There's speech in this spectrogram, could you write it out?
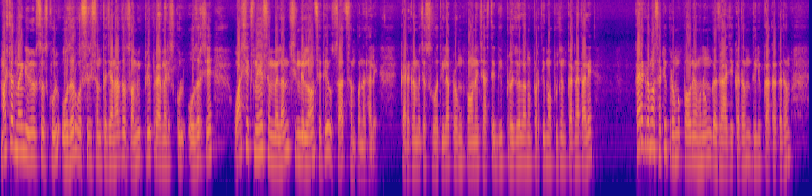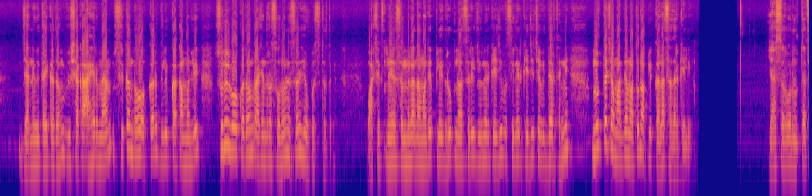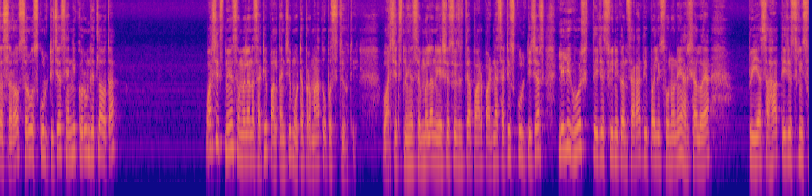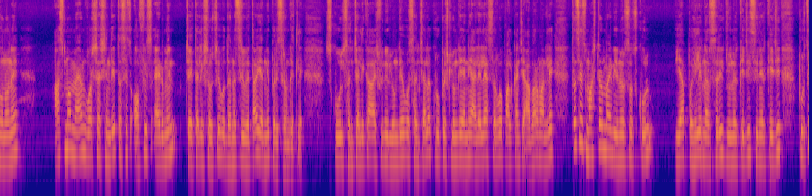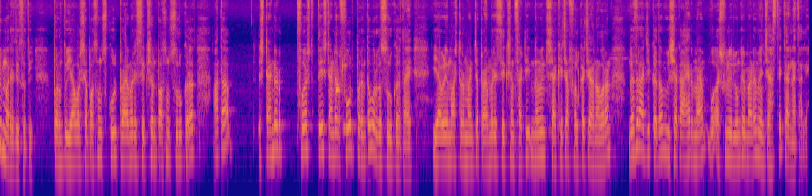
Master mind universal school Ozar व Shri Sant Janardan Swami pre primary school ओझरचे वार्षिक स्नेह संमेलन शिंदे लॉन्स येथे उत्साहात संपन्न झाले. कार्यक्रमाच्या सुरुवातीला प्रमुख पाहुण्यांच्या हस्ते दीप प्रज्वलन व प्रतिमा पूजन करण्यात आले. कार्यक्रमासाठी प्रमुख पाहुणे म्हणून गजराजी कदम दिलीप काका कदम जान्हवीताई कदम विशाखा आहेर मॅम श्रीकांत भाऊ अक्कर दिलीप काका मंडलिक सुनील भाऊ कदम राजेंद्र सोनवणे सर हे उपस्थित होते. वार्षिक स्नेहसंमेलनामध्ये play group nursery junior K G व सिनियर के जीच्या विद्यार्थ्यांनी नृत्याच्या माध्यमातून आपली कला सादर केली. या सर्व नृत्याचा सराव सर्व स्कूल टीचर्स यांनी करून घेतला होता. वार्षिक स्नेह संमेलनासाठी पालकांची मोठ्या प्रमाणात उपस्थिती होती. वार्षिक स्नेहसंमेलन यशस्वीरित्या पार पाडण्यासाठी school teachers Lily Ghosh Tejaswini Kansara Deepali Sonone Harsha Loya Priya Saha Tejaswini Sonone Asma ma'am Varsha Shinde तसेच ऑफिस ॲडमिन चैताली शेवचे व धनश्री वेताळ यांनी परिश्रम घेतले. स्कूल संचालिका अश्विनी लुंगे व संचालक रुपेश लुंगे यांनी आलेल्या सर्व पालकांचे आभार मानले. तसेच मास्टर माइंड युनिव्हर्सल स्कूल या पहिले nursery junior K G senior K G पुरती मर्यादित होती. परंतु या वर्षापासून स्कूल प्रायमरी सेक्शनपासून सुरू करत आता स्टँडर्ड फर्स्ट ते स्टँडर्ड फोर्थपर्यंत वर्ग सुरू करत आहे. यावेळी मास्टर माइंडच्या प्रायमरी सेक्शनसाठी नवीन शाखेच्या फलकाचे अनावरण गजराजी कदम विशाखा आहेर मॅम व अश्विनी लुंगे मॅडम यांच्या हस्ते करण्यात आले.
